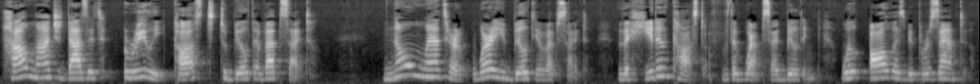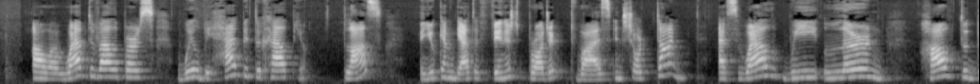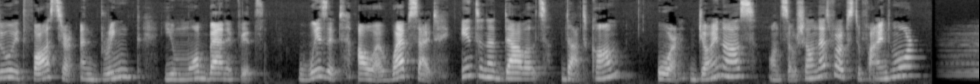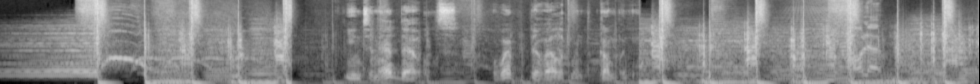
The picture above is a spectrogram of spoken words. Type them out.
How much does it really cost to build a website? No matter where you build your website, the hidden cost of the website building will always be present. Our web developers will be happy to help you. Plus, you can get a finished project twice in short time. As well, we learn how to do it faster and bring you more benefits. Visit our website internetdevils.com or join us on social networks to find more. Internet Devils web development company.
